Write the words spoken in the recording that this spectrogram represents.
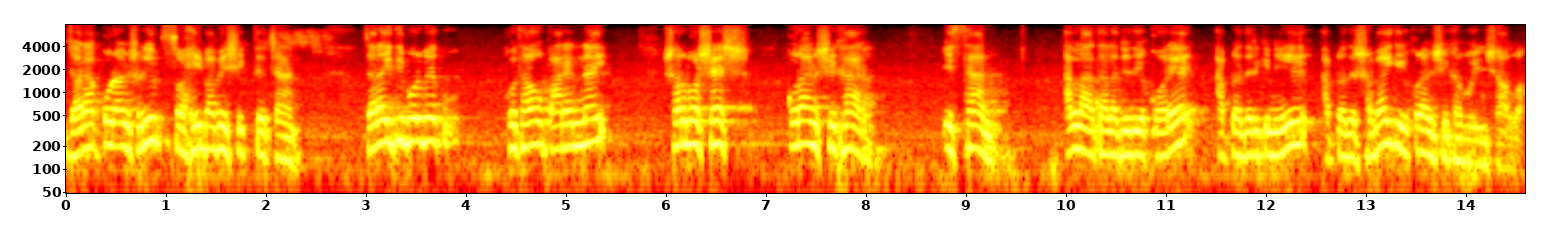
যারা কোরআন শরীফ সহিভাবে শিখতে চান, যারা ইতিপূর্বে কোথাও পারেন নাই, সর্বশেষ কোরআন শেখার স্থান আল্লাহ তালা যদি করে আপনাদেরকে নিয়ে আপনাদের সবাইকে কোরআন শেখাবো ইনশাআল্লাহ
